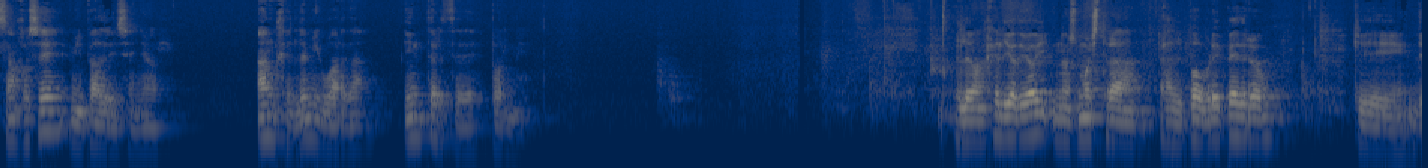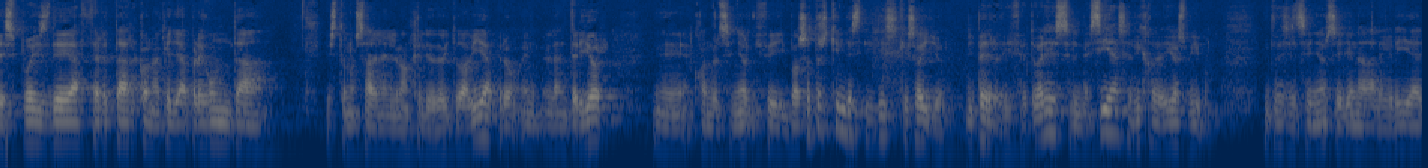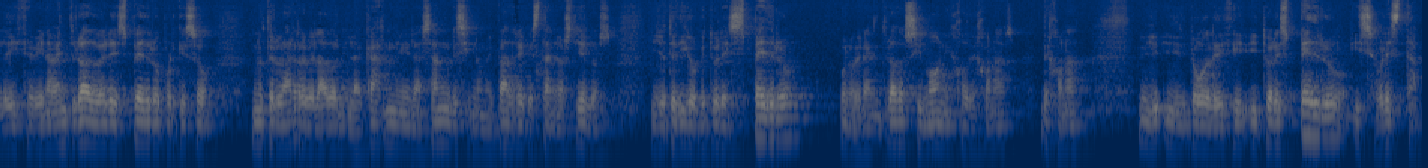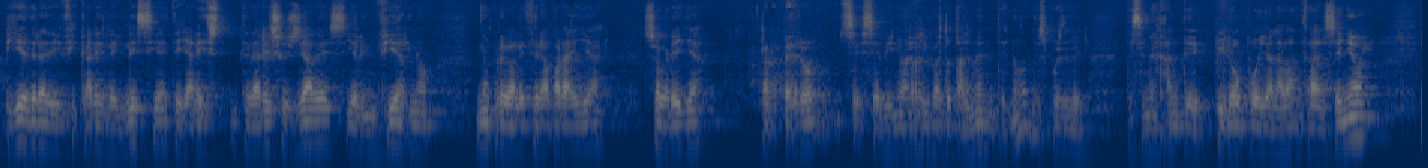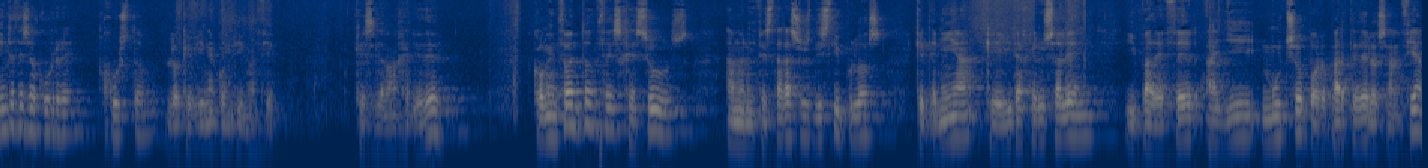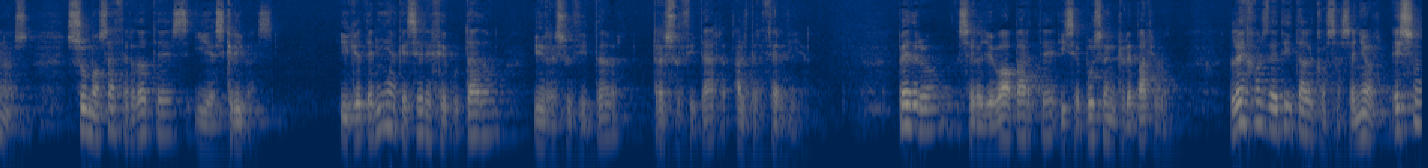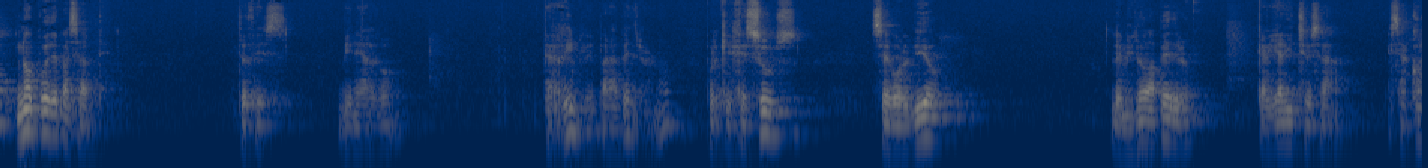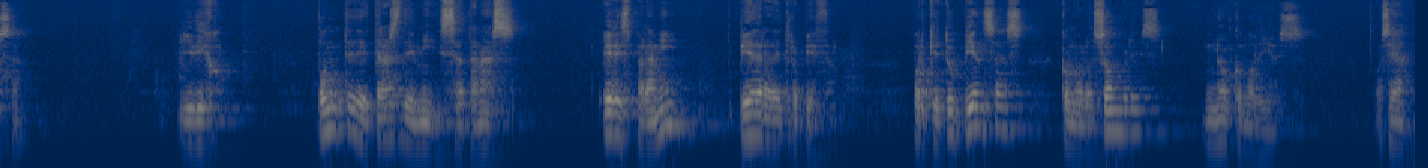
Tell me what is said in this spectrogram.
San José, mi Padre y Señor, Ángel de mi guarda, intercede por mí. El Evangelio de hoy nos muestra al pobre Pedro que después de acertar con aquella pregunta, esto no sale en el Evangelio de hoy todavía, pero en el anterior, eh, cuando el Señor dice, ¿y vosotros quién decidís que soy yo? Y Pedro dice, tú eres el Mesías, el Hijo de Dios vivo. Entonces el Señor se llena de alegría y le dice, bienaventurado eres Pedro, porque eso no te lo ha revelado ni la carne ni la sangre, sino mi Padre que está en los cielos. Y yo te digo que tú eres Pedro, bueno, bienaventurado Simón, hijo de Jonás, de Jonás. Y, luego le dice, y tú eres Pedro, y sobre esta piedra edificaré la iglesia, daré, te daré sus llaves, y el infierno no prevalecerá para ella, sobre ella. Claro, Pedro se, vino arriba totalmente, ¿no? Después de, de semejante piropo y alabanza al Señor. Y entonces ocurre justo lo que viene a continuación, que es el Evangelio de hoy. Comenzó entonces Jesús a manifestar a sus discípulos que tenía que ir a Jerusalén y padecer allí mucho por parte de los ancianos, sumos sacerdotes y escribas, y que tenía que ser ejecutado y resucitar, resucitar al tercer día. Pedro se lo llevó aparte y se puso a increparlo. Lejos de ti tal cosa, Señor, eso no puede pasarte. Entonces viene algo terrible para Pedro, ¿no? Porque Jesús se volvió, le miró a Pedro, que había dicho esa, esa cosa, y dijo, ponte detrás de mí, Satanás, eres para mí piedra de tropiezo, porque tú piensas como los hombres, no como Dios. O sea,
